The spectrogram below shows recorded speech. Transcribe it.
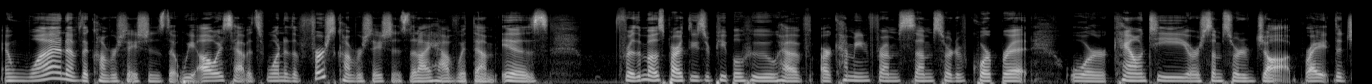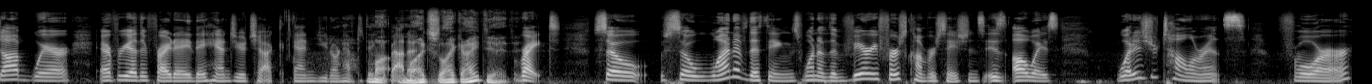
and one of the conversations that we always have, it's one of the first conversations that I have with them is. For the most part, these are people who have are coming from some sort of corporate or county or some sort of job, right? The job where every other Friday they hand you a check and you don't have to think Mu- about it. much like I did. Right. So so one of the things, one of the very first conversations is always what is your tolerance for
